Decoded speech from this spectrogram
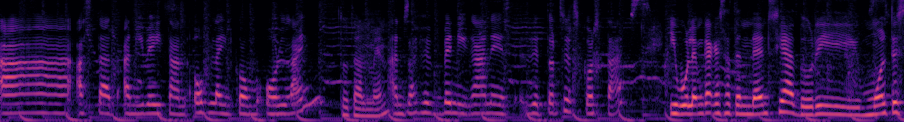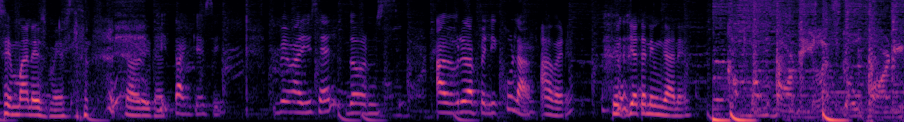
Ha, ha estat a nivell tant offline com online, Totalment. ens ha fet venir ganes de tots els costats, I volem que aquesta tendència duri moltes setmanes més, la i veritat. tant que sí. Bé, Maricel, doncs, a veure la pel·lícula. A veure, ja tenim ganes. Come on, Barbie, let's go party.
